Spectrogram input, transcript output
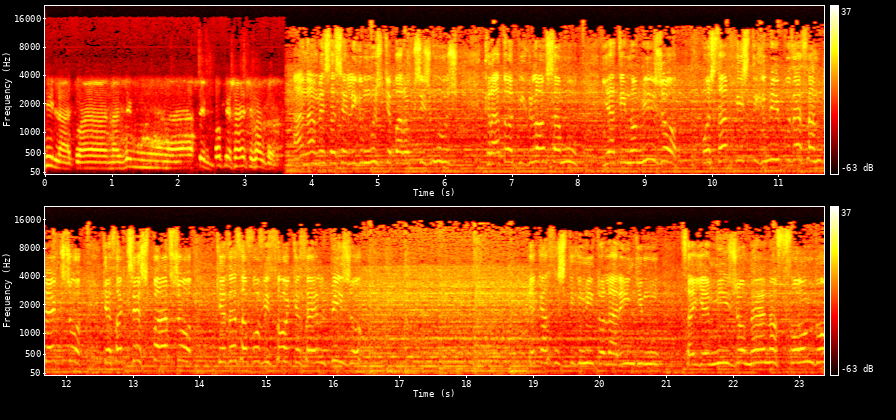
Μίλα του Αναζήμ Νασίμ. Όποιος αρέσει βάλτε. Ανάμεσα σε λιγμούς και παροξισμούς κρατώ τη γλώσσα μου γιατί νομίζω πως θα έρθει η στιγμή που δεν θα αντέξω και θα ξεσπάσω και δεν θα φοβηθώ και θα ελπίζω. Και κάθε στιγμή το λαρίνκι μου θα γεμίζω με ένα φόγκο,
